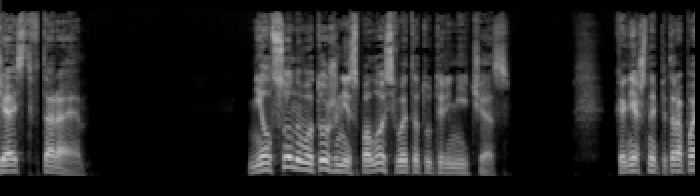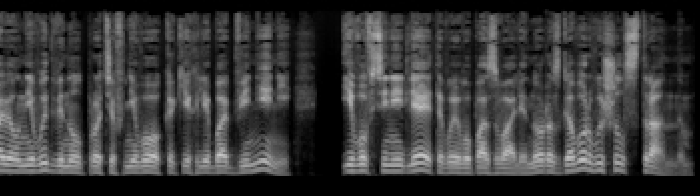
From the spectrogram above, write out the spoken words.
Часть вторая. Нилсонову тоже не спалось в этот утренний час. Конечно, Петропавел не выдвинул против него каких-либо обвинений, и вовсе не для этого его позвали, но разговор вышел странным.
